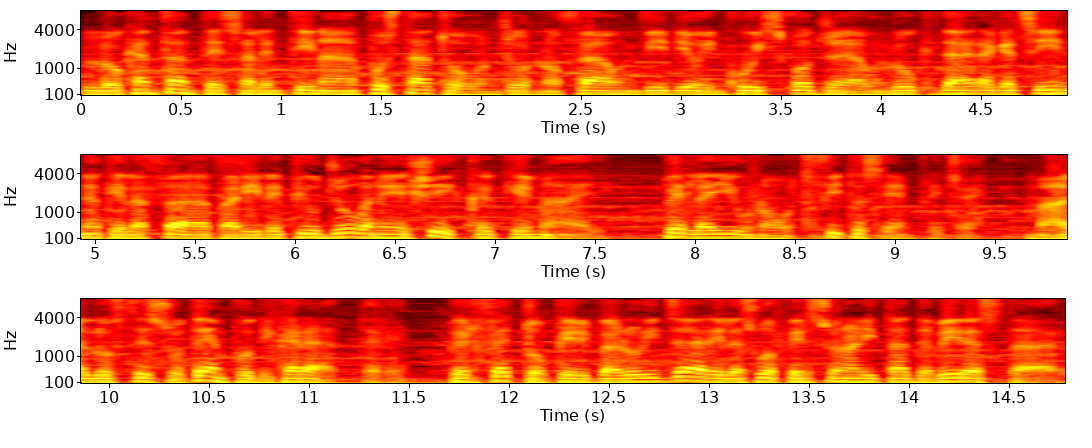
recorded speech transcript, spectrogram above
Lo cantante salentina ha postato un giorno fa un video in cui sfoggia un look da ragazzina che la fa apparire più giovane e chic che mai. Per lei un outfit semplice, ma allo stesso tempo di carattere, perfetto per valorizzare la sua personalità da vera star.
